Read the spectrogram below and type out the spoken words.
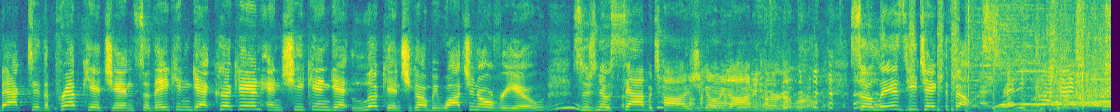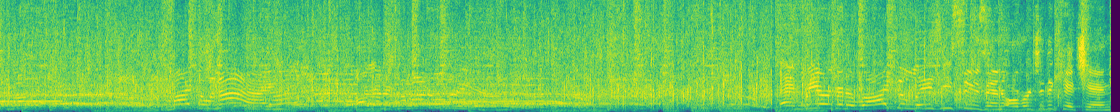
back to the prep kitchen so they can get cooking and she can get looking. She's gonna be watching over you. Ooh. So there's no sabotage going on in Burger World. So Liz, you take the fellas. Right, ready? Come on, guys. Take them out Michael and I are gonna come on over here. And we are gonna ride the lazy Susan over to the kitchen.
